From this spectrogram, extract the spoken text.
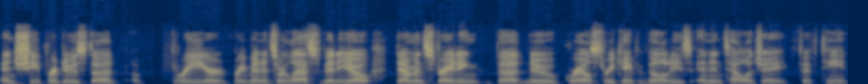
and she produced a, a three or three minutes or less video demonstrating the new Grails 3 capabilities in IntelliJ 15.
